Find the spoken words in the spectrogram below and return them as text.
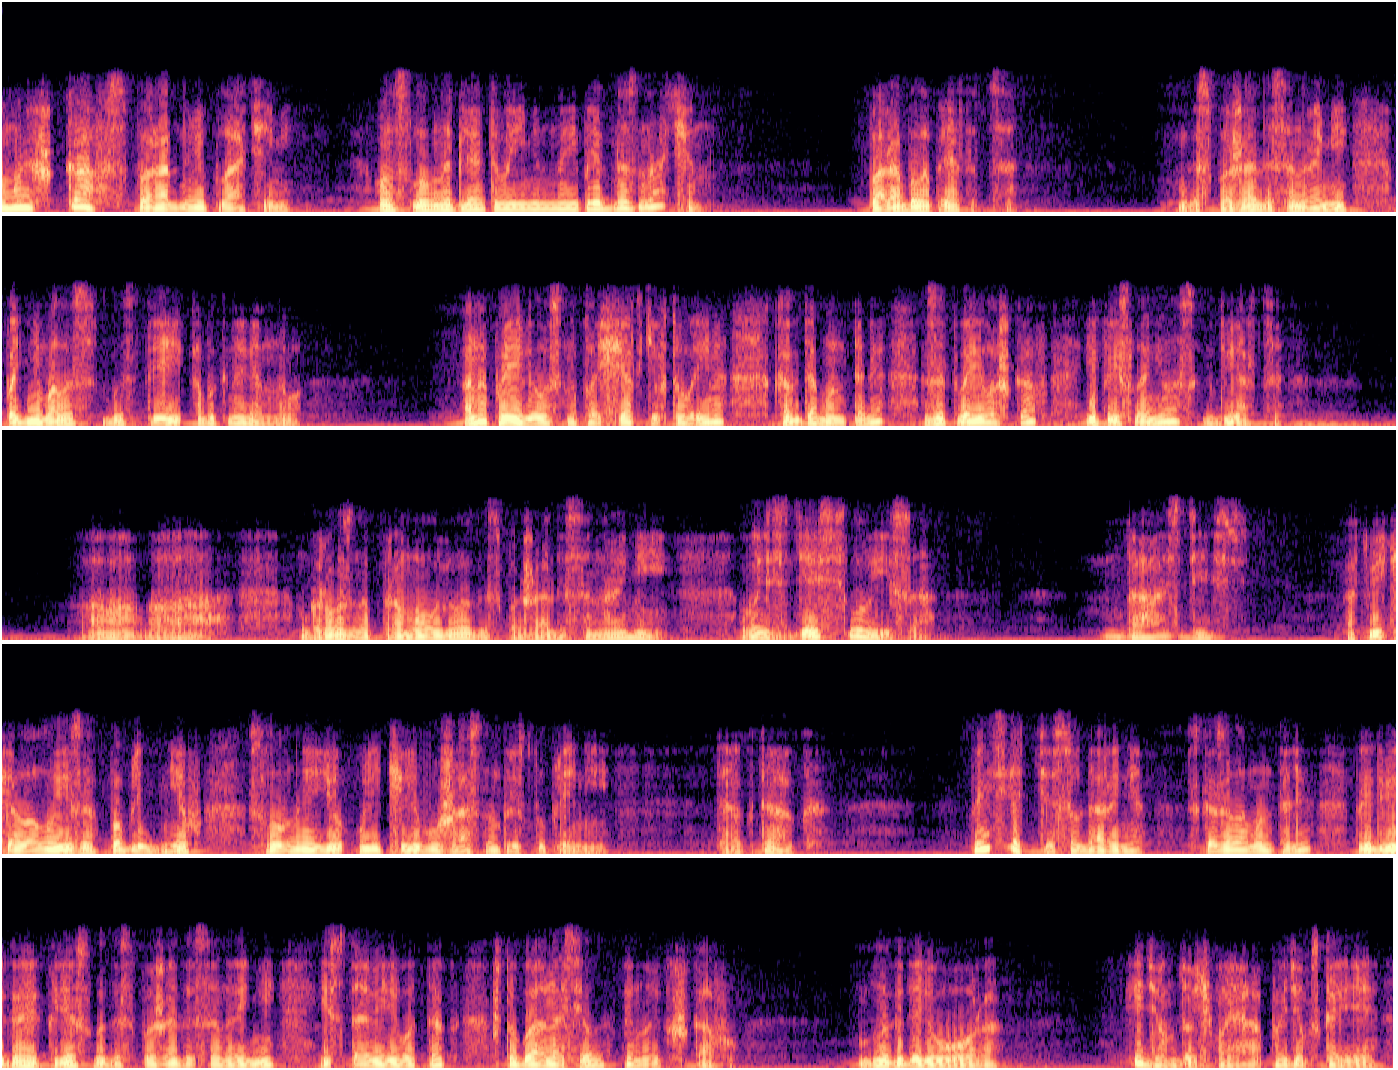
А мой шкаф с парадными платьями, он словно для этого именно и предназначен. Пора было прятаться. Госпожа де Сен-Реми поднималась быстрее обыкновенного. Она появилась на площадке в то время, когда Монтале затворила шкаф и прислонилась к дверце. «А, -а, грозно промолвила госпожа де Сен-Реми. «Вы здесь, Луиза?» «Да, здесь», — отвечала Луиза, побледнев, словно ее уличили в ужасном преступлении. «Так-так, присядьте, сударыня», — сказала Монтале, придвигая кресло госпоже де Сен-Реми и ставя его так, чтобы она села спиной к шкафу. «Благодарю, Ора. Идем, дочь моя, пойдем скорее».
